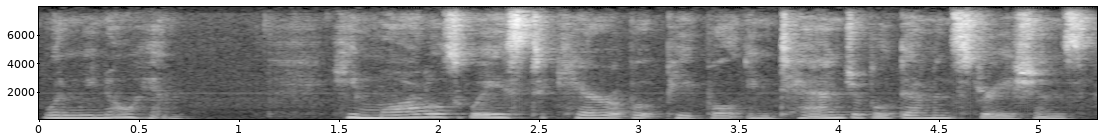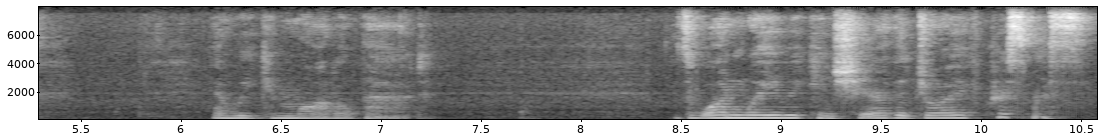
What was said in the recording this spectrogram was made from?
when we know him. He models ways to care about people in tangible demonstrations, and we can model that. It's one way we can share the joy of Christmas.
